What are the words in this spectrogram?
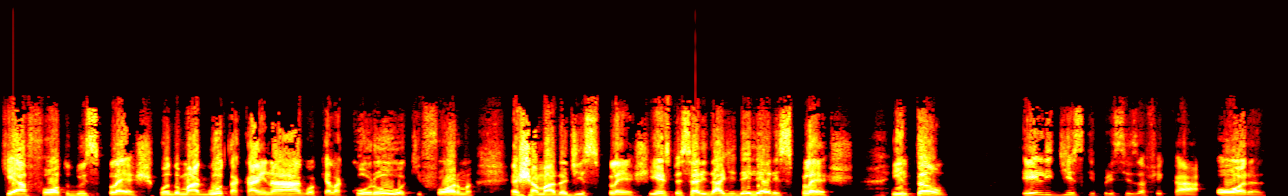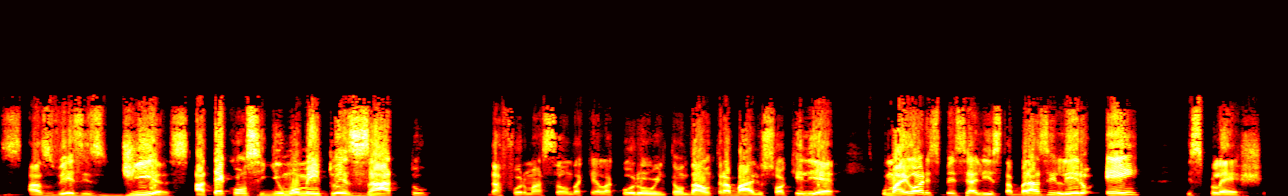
que é a foto do splash. Quando uma gota cai na água, aquela coroa que forma é chamada de splash. E a especialidade dele era splash. Então, ele diz que precisa ficar horas, às vezes dias, até conseguir o momento exato da formação daquela coroa. Então dá um trabalho, só que ele é o maior especialista brasileiro em Splash.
